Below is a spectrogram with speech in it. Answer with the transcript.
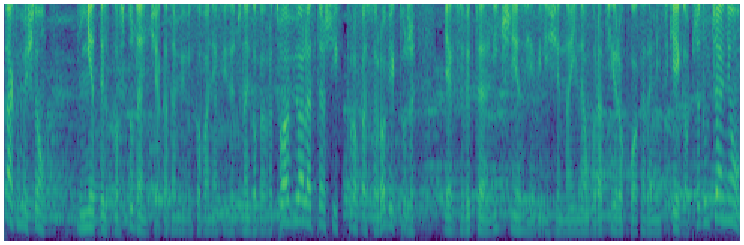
Tak myślą nie tylko studenci Akademii Wychowania Fizycznego we Wrocławiu, ale też ich profesorowie, którzy jak zwykle licznie zjawili się na inauguracji roku akademickiego. Przed uczelnią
